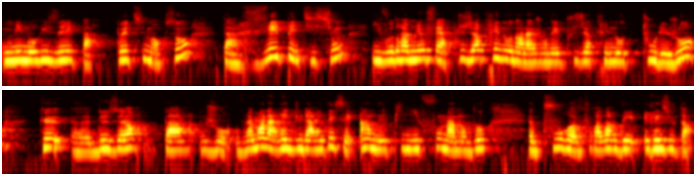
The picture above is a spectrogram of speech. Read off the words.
mémoriser par petits morceaux, par répétition. Il vaudra mieux faire plusieurs créneaux dans la journée, plusieurs créneaux tous les jours que euh, deux heures par jour. Vraiment, la régularité, c'est un des piliers fondamentaux euh, pour, pour avoir des résultats.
